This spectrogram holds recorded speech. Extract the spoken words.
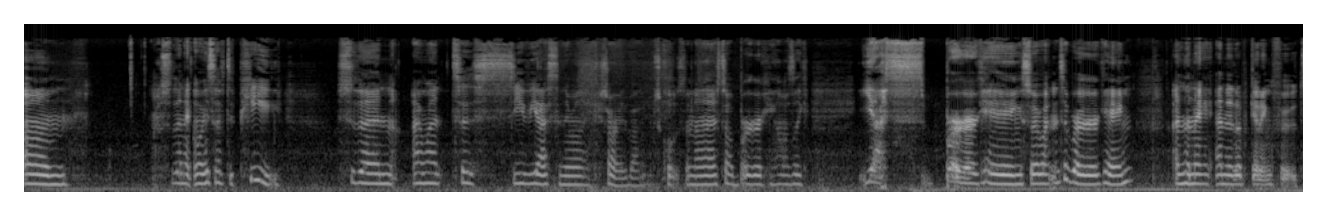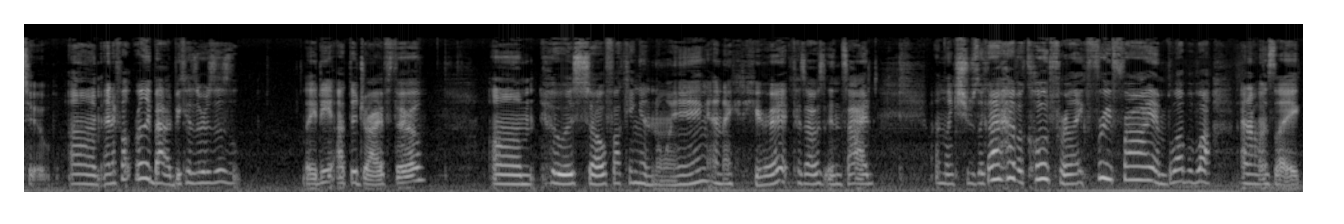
Um, so then I always have to pee. So then I went to CVS and they were like, "Sorry, the bathroom's closed." And then I saw Burger King. I was like, "Yes, Burger King!" So I went into Burger King, and then I ended up getting food too. Um, and I felt really bad because there was this lady at the drive-through, um, who was so fucking annoying, and I could hear it because I was inside, and like she was like, "I have a code for like free fry and blah blah blah," and I was like,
